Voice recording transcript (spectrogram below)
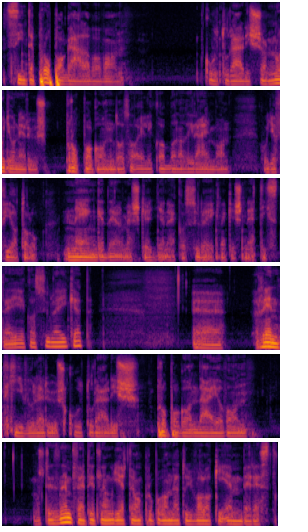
Szinte propagálva van kulturálisan nagyon erős propaganda zajlik abban az irányban, hogy a fiatalok ne engedelmeskedjenek a szüleiknek, és ne tiszteljék a szüleiket. Rendkívül erős kulturális propagandája van. Most ez nem feltétlenül úgy értem a propagandát, hogy valaki ember ezt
